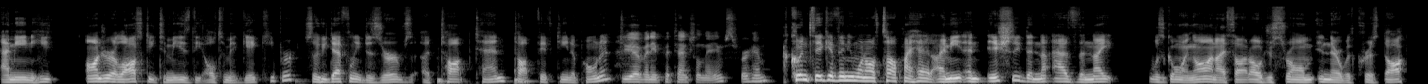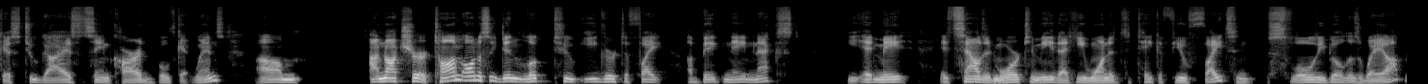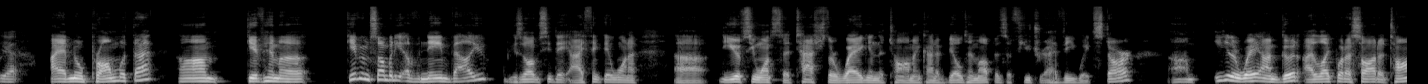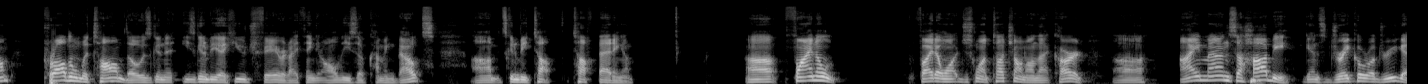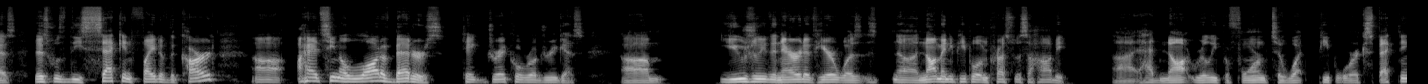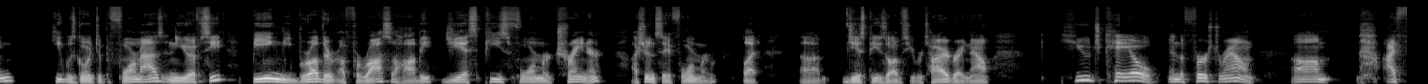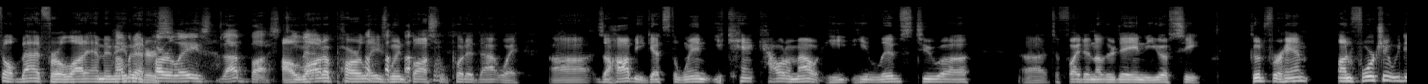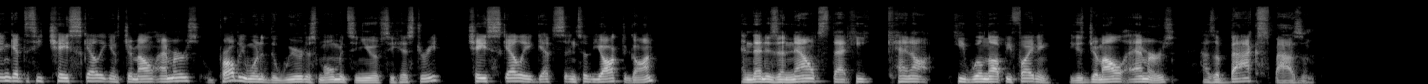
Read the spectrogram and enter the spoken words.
I mean, he Andre Arlovsky to me is the ultimate gatekeeper, so he definitely deserves a top 10, top 15 opponent. Do you have any potential names for him? I couldn't think of anyone off the top of my head. I mean, initially, the as the night was going on, I thought, oh, just throw him in there with Chris Daukaus, two guys, same card, both get wins. Um, I'm not sure. Tom honestly didn't look too eager to fight a big name next. He it made it sounded more to me that he wanted to take a few fights and slowly build his way up. Yeah. I have no problem with that. Um, give him a give him somebody of name value because obviously they I think they want to uh, the UFC wants to attach their wagon to Tom and kind of build him up as a future heavyweight star. Um, either way, I'm good. I like what I saw out of Tom. Problem with Tom though is gonna he's gonna be a huge favorite I think in all these upcoming bouts. Um, it's gonna be tough tough betting him. Uh, final fight I want just want to touch on on that card. Uh, Aiemann Zahabi against Drako Rodriguez. This was the second fight of the card. Uh, I had seen a lot of betters take Drako Rodriguez. Um, usually, the narrative here was uh, not many people impressed with Zahabi. Uh, had not really performed to what people were expecting he was going to perform as in the UFC, being the brother of Firas Zahabi, GSP's former trainer. I shouldn't say former, but uh, GSP is obviously retired right now. Huge KO in the first round. Um, I felt bad for a lot of MMA How many betters. parlays that bust? A man? lot of parlays went bust. We'll put it that way. Uh, Zahabi gets the win. You can't count him out. He he lives to uh, uh, to fight another day in the UFC. Good for him. Unfortunate, we didn't get to see Chase Skelly against Jamall Emmers. Probably one of the weirdest moments in UFC history. Chase Skelly gets into the octagon, and then is announced that he cannot, he will not be fighting because Jamall Emmers has a back spasm.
